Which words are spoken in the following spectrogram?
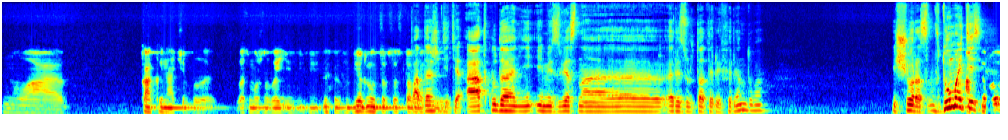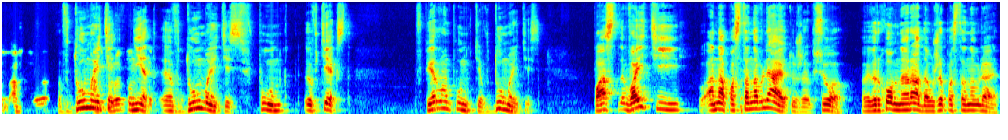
Ну а как иначе было возможно вернуться в состав России? Подождите, а откуда они, им известно э, результаты референдума? Еще раз, А вдумайтесь, второй- а второй- вдумайте, второй пункт? нет, э, вдумайтесь в пункт, э, в текст. В первом пункте вдумайтесь. Пос- войти, она постановляет уже, все, Верховная Рада уже постановляет.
